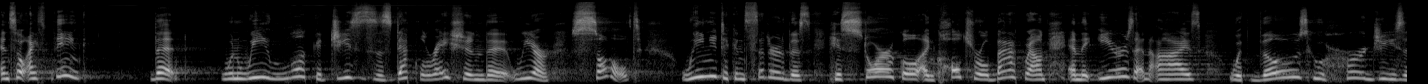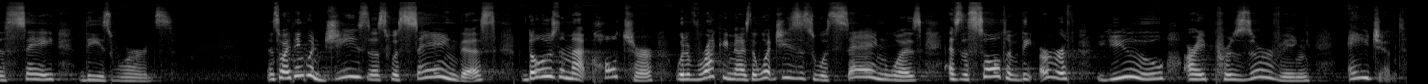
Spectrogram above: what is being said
And so I think that when we look at Jesus' declaration that we are salt, we need to consider this historical and cultural background and the ears and eyes with those who heard Jesus say these words. And so I think when Jesus was saying this, those in that culture would have recognized that what Jesus was saying was, as the salt of the earth, you are a preserving agent.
